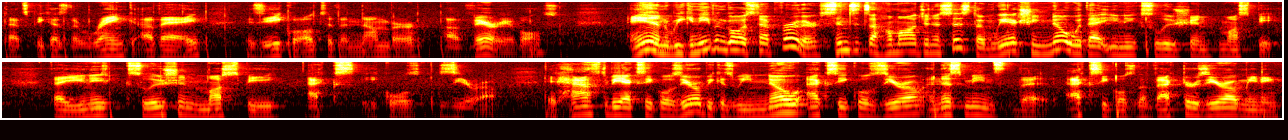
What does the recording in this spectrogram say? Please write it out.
that's because the rank of A is equal to the number of variables. And we can even go a step further. Since it's a homogeneous system, we actually know what that unique solution must be. That unique solution must be x equals 0. It has to be x equals 0 because we know x equals 0, and this means that x equals the vector 0, meaning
